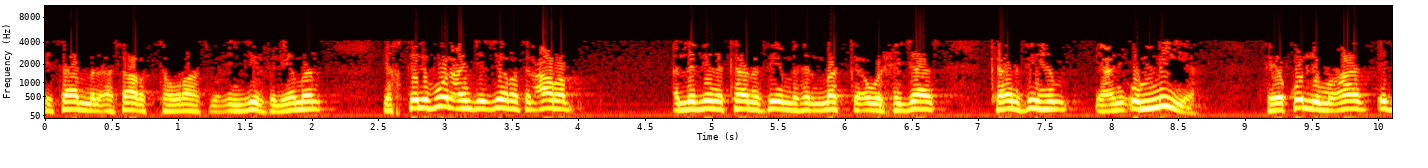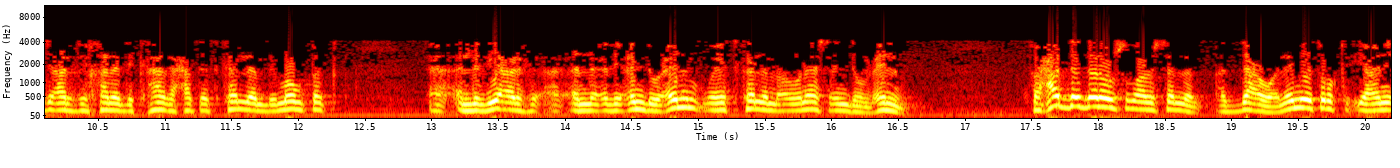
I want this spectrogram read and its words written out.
كتاب من أثار التوراة والإنجيل في اليمن يختلفون عن جزيرة العرب الذين كانوا فيهم مثل مكة أو الحجاز. كان فيهم يعني أمية. فيقول لمعاذ اجعل في خلدك هذا حتى تتكلم بمنطق آه، الذي يعرف الذي عنده علم ويتكلم مع أناس عندهم علم. فحدد له صلى الله عليه وسلم الدعوة. لم يترك يعني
